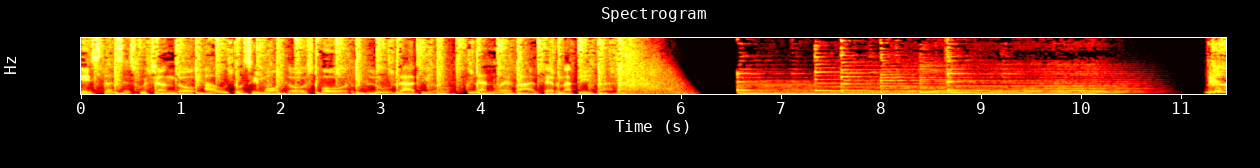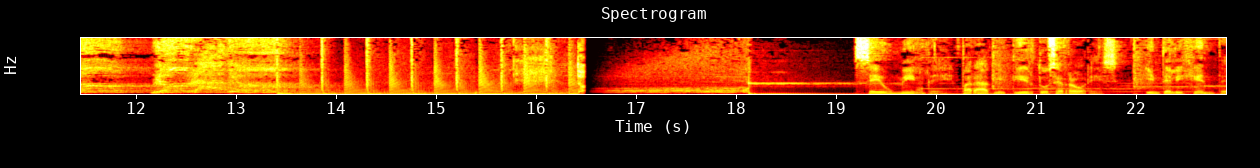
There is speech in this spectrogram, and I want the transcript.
Estás escuchando Autos y Motos por Blue Radio, la nueva alternativa. Sé humilde para admitir tus errores, inteligente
